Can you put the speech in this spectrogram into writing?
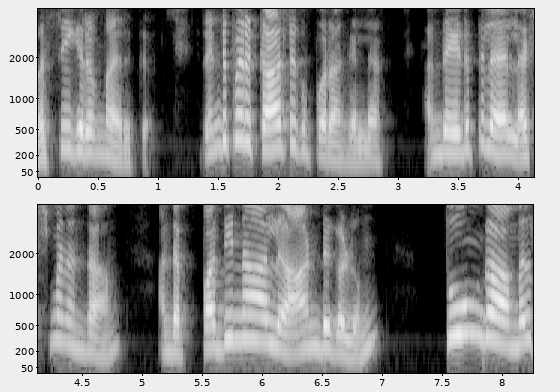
வசீகரமா இருக்கு. ரெண்டு பேரும் காட்டுக்கு போறாங்கல்ல அந்த இடத்துல லக்ஷ்மணன் தான் அந்த பதினாலு ஆண்டுகளும் தூங்காமல்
